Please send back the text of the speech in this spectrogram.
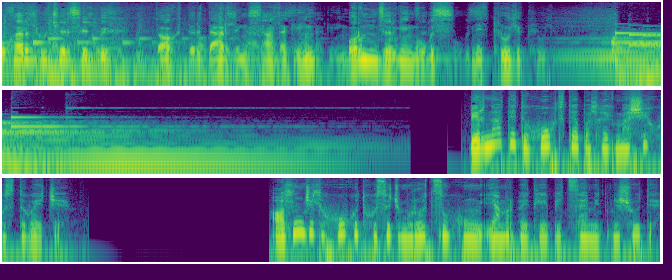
Ухаарлаг хүчээр сэлбэх доктор Дарлин Салагийн урам зоригийн үгс нэвтрүүлэг. Бернатет хүүхэдтэй болохыг маш их хүсдэг байжээ. Олон жил хүүхэд хүсэж мөрөөдсөн хүн ямар байдгийг бид сайн мэднэ шүү дээ.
